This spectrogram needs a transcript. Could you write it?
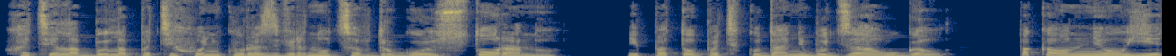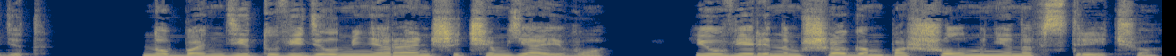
Хотела было потихоньку развернуться в другую сторону и потопать куда-нибудь за угол, пока он не уедет. Но бандит увидел меня раньше, чем я его, и уверенным шагом пошел мне навстречу.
